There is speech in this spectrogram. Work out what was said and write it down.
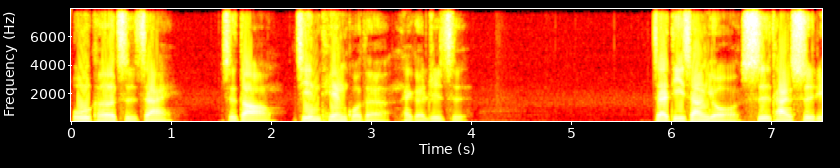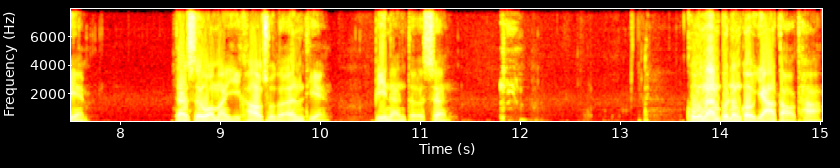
无可指摘，直到进天国的那个日子。在地上有试探试炼，但是我们倚靠主的恩典，必能得胜。苦难不能够压倒他，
